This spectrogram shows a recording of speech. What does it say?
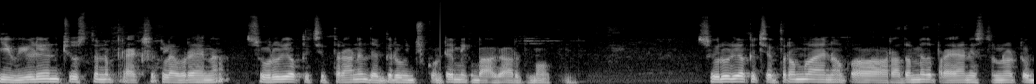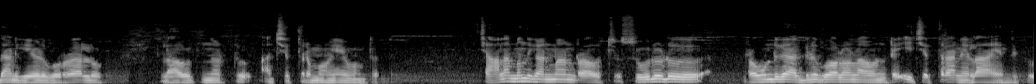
ఈ వీడియోని చూస్తున్న ప్రేక్షకులు ఎవరైనా సూర్యుడి యొక్క చిత్రాన్ని దగ్గర ఉంచుకుంటే మీకు బాగా అర్థమవుతుంది. సూర్యుడి యొక్క చిత్రంలో ఆయన ఒక రథం మీద ప్రయాణిస్తున్నట్టు దానికి ఏడు గుర్రాలు లాగుతున్నట్టు ఆ చిత్రము ఉంటుంది. చాలామందికి అనుమానం రావచ్చు సూర్యుడు రౌండ్గా అగ్నిగోళంలో ఉంటే ఈ చిత్రాన్ని ఇలా ఎందుకు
